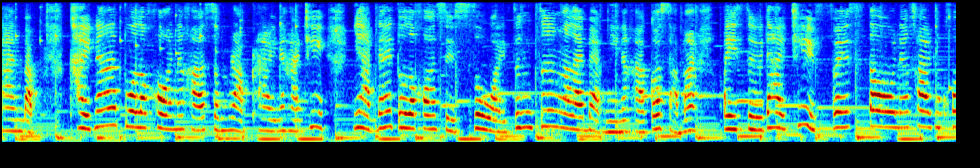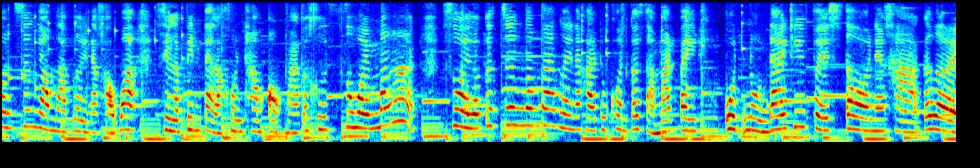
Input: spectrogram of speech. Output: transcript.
การแบบไขหน้าตัวละครนะคะสำหรับใครนะคะที่อยากได้ตัวละครสวยๆจึ้งๆอะไรแบบนี้นะคะ ก็สามารถไปซื้อได้ที่เฟสโตนะคะทุกคนซึ่งยอมรับเลยนะคะว่าศิลปินแต่ละคนทำออกมาก็คือสวยมาก สวยแล้วก็จึ้งมากๆเลยนะคะ ทุกคนก็สามารถไปอุดหนุนได้ที่ Face Store นะคะ ก็เลย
